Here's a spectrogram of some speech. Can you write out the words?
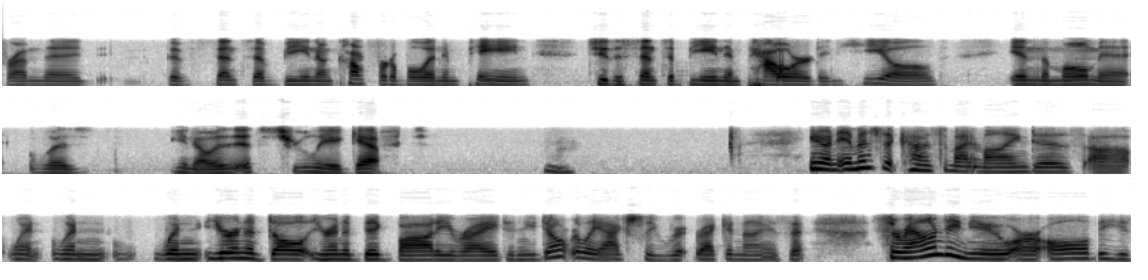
from the the sense of being uncomfortable and in pain to the sense of being empowered and healed in the moment was, you know, it's truly a gift. Hmm. You know, an image that comes to my mind is uh, when when when you're an adult, you're in a big body, right, and you don't really actually re- recognize that surrounding you are all these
